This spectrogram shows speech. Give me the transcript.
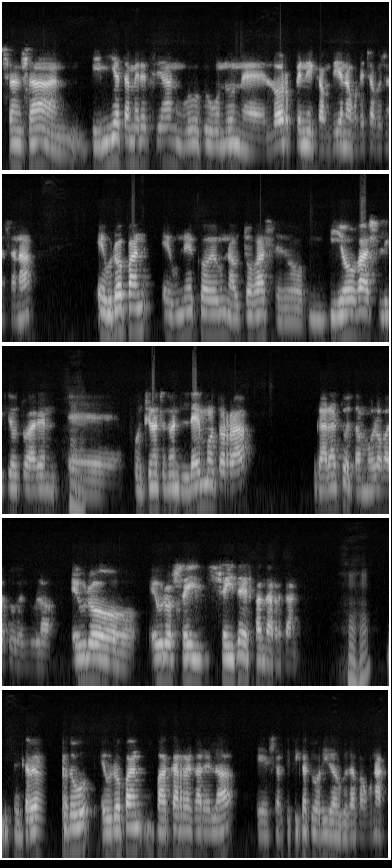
izan zen, 2008an guk duen e, lorpenik handiena guretzako izan zena, Europan euneko eun autogaz edo biogaz likidotuaren e, funtzionatzen duen lehen motorra garatu eta homologatu gendula. Euro, euro 6, 6D estandarretan. Mhm. Eta behar du, Europan bakarra garela e, zertifikatu hori dauke dakagunak.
